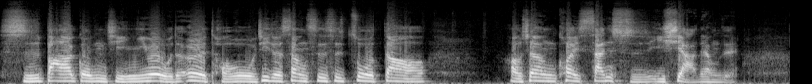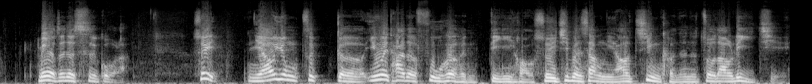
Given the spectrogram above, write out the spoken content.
十八公斤，因为我的二头我记得上次是做到好像快三十以下这样子，没有真的试过了。所以你要用这个，因为它的负荷很低哈，所以基本上你要尽可能的做到力竭，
